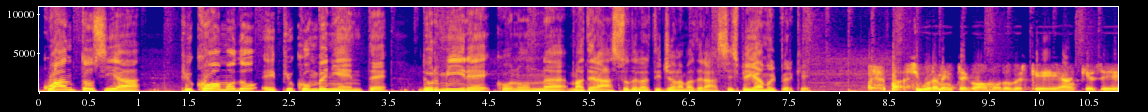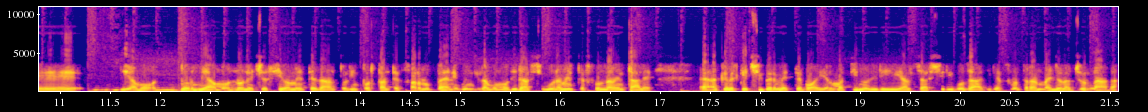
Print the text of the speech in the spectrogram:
quanto sia più comodo e più conveniente dormire con un materasso dell'Artigiana Materassi. Spieghiamo il perché. Ma sicuramente comodo perché anche se diciamo, dormiamo non eccessivamente tanto, l'importante è farlo bene, quindi la comodità sicuramente è fondamentale, eh, anche perché ci permette poi al mattino di rialzarci riposati, di affrontare al meglio la giornata.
